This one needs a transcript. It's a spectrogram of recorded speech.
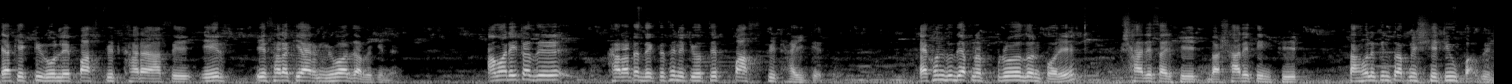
এক একটি রোলে পাঁচ ফিট খাড়া আছে, এর, এছাড়া কি আর নেওয়া যাবে কিনা? আমার এটা যে খাড়াটা দেখতেছেন, এটি হচ্ছে পাঁচ ফিট হাইটের এখন যদি আপনার প্রয়োজন পড়ে সাড়ে চার ফিট বা সাড়ে তিন ফিট, তাহলে কিন্তু আপনি সেটিও পাবেন।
